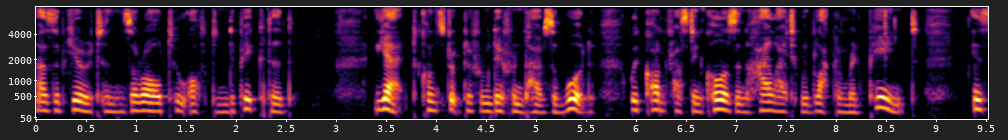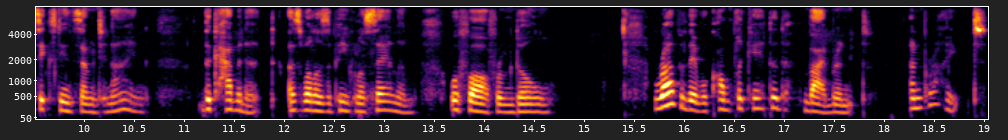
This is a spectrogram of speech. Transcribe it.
as the Puritans are all too often depicted yet constructed from different types of wood, with contrasting colours and highlighted with black and red paint. In 1679, the cabinet, as well as the people of Salem, were far from dull. Rather, they were complicated, vibrant, and bright.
